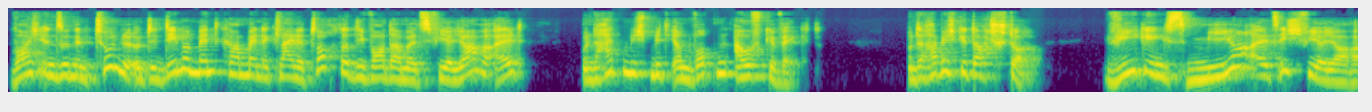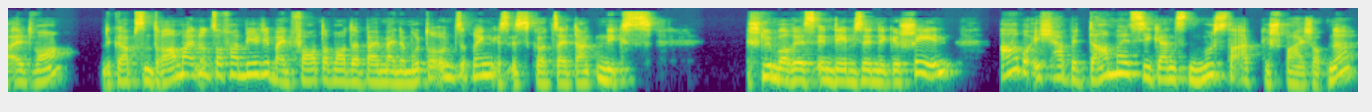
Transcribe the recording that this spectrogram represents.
war ich in so einem Tunnel und in dem Moment kam meine kleine Tochter, die war damals vier Jahre alt und hat mich mit ihren Worten aufgeweckt. Und da habe ich gedacht, stopp, wie ging's mir, als ich vier Jahre alt war? Da gab es ein Drama in unserer Familie. Mein Vater war dabei, meine Mutter umzubringen. Es ist Gott sei Dank nichts Schlimmeres in dem Sinne geschehen. Aber ich habe damals die ganzen Muster abgespeichert. Ne?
